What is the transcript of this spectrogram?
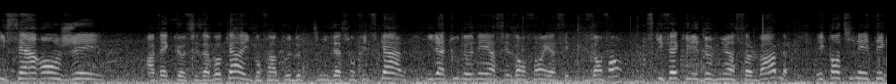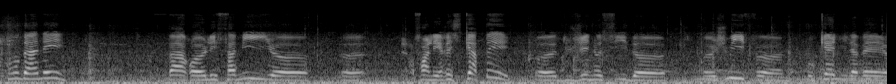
il s'est arrangé avec ses avocats, ils ont fait un peu d'optimisation fiscale, il a tout donné à ses enfants et à ses petits-enfants, ce qui fait qu'il est devenu insolvable. Et quand il a été condamné par les familles enfin les rescapés euh, du génocide euh, euh, juif auquel il avait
